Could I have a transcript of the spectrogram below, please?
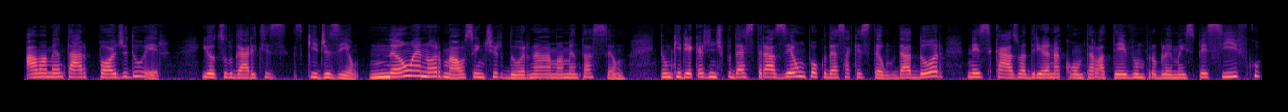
amamentar pode doer. E outros lugares que, que diziam não é normal sentir dor na amamentação. Então queria que a gente pudesse trazer um pouco dessa questão da dor. Nesse caso, a Adriana conta ela teve um problema específico,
